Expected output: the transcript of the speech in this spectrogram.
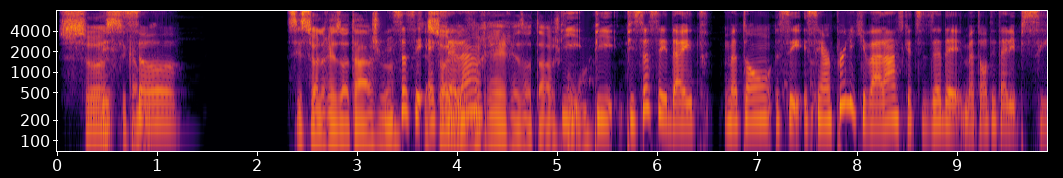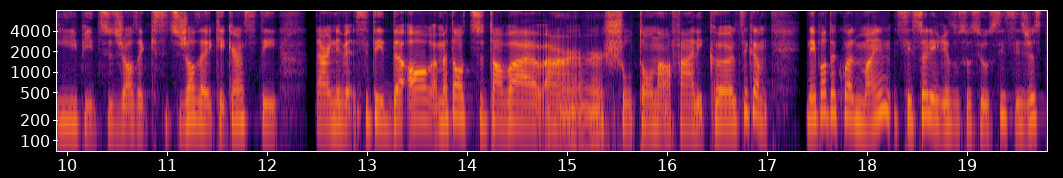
ça, c'est c'est comme. ça. C'est ça le réseautage, là. Ça, c'est ça excellent. le vrai réseautage pour Puis, moi. puis, puis ça, c'est d'être, mettons, c'est, c'est un peu l'équivalent à ce que tu disais, d'être, mettons, t'es à l'épicerie, puis tu jases avec, si tu jases avec quelqu'un, si t'es dans un événement, si t'es dehors, mettons, tu t'en vas à un, show de ton enfant à l'école, tu sais, comme n'importe quoi de même, c'est ça les réseaux sociaux aussi, c'est juste,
